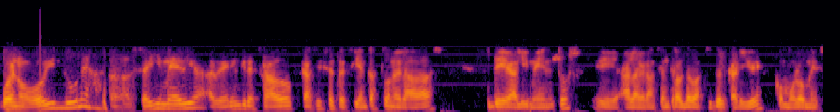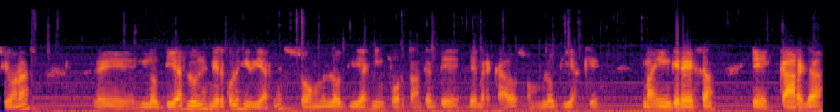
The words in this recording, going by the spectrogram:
Bueno, hoy lunes hasta las seis y media habían ingresado casi 700 toneladas de alimentos eh, a la Gran Central de Abastos del Caribe. Como lo mencionas, eh, los días lunes, miércoles y viernes son los días importantes de, mercado, son los días que más ingresa eh, carga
